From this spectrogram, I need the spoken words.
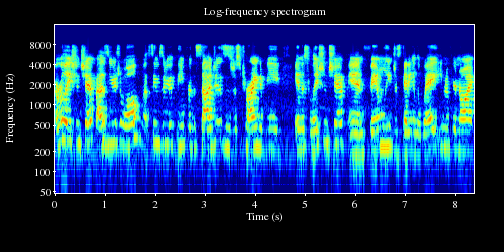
a relationship, as usual, that seems to be the theme for the Sages, is just trying to be in this relationship and family just getting in the way, even if you're not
